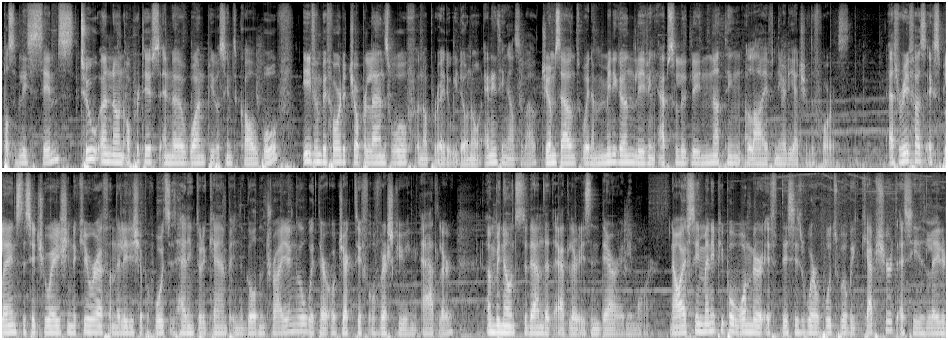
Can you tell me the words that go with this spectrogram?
possibly Sims, two unknown operatives and the one people seem to call Wolf. Even before the chopper lands, Wolf, an operator we don't know anything else about, jumps out with a minigun leaving absolutely nothing alive near the edge of the forest. As Rivas explains the situation, the QRF and the leadership of Woods is heading to the camp in the Golden Triangle with their objective of rescuing Adler, unbeknownst to them that Adler isn't there anymore. Now I've seen many people wonder if this is where Woods will be captured as he is later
